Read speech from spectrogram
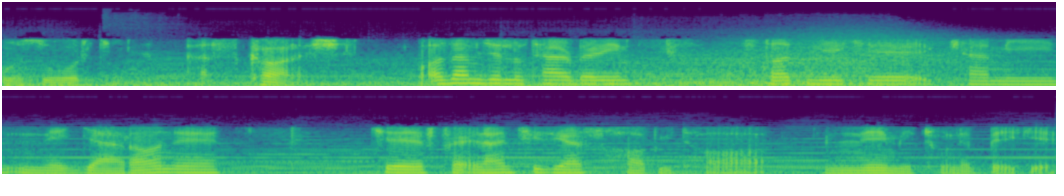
بزرگ از کارشه. بازم جلوتر بریم. استاد میگه که کمی نگرانه که فعلا چیزی از خابیت ها نمی‌تونه بگه.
